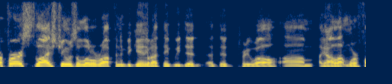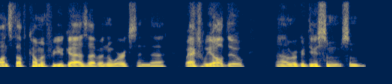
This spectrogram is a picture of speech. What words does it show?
our first live stream was a little rough in the beginning, but I think we did uh, did pretty well. Um, I got a lot more fun stuff coming for you guys. I've in the works, and uh, well, actually, we all do. Uh, we're gonna do some some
